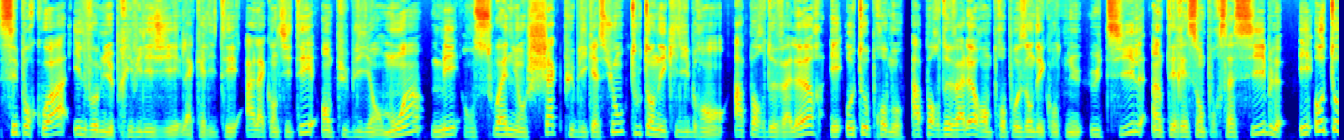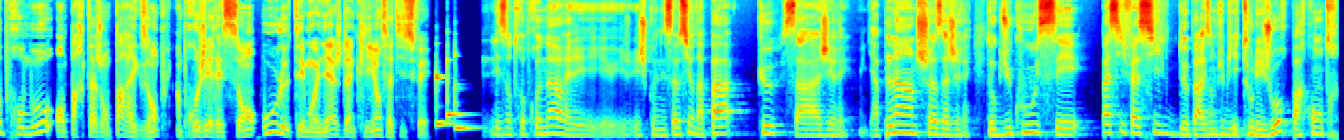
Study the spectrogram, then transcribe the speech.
C'est pourquoi il vaut mieux privilégier la qualité à la quantité en publiant moins, mais en soignant chaque publication tout en équilibrant apport de valeur et autopromo. Apport de valeur en proposant des contenus utiles, intéressants pour sa cible, et autopromo en partageant par exemple un projet récent ou le témoignage d'un client satisfait les entrepreneurs, et, je connais ça aussi, on n'a pas que ça à gérer. Il y a plein de choses à gérer. Donc du coup, c'est pas si facile de, par exemple, publier tous les jours. Par contre,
